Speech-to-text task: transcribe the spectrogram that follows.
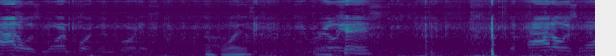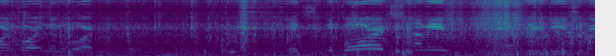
Paddle is more important than the board is. The boys. It really Okay. is. The paddle is more important than the board. It's the boards. I mean, you know,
